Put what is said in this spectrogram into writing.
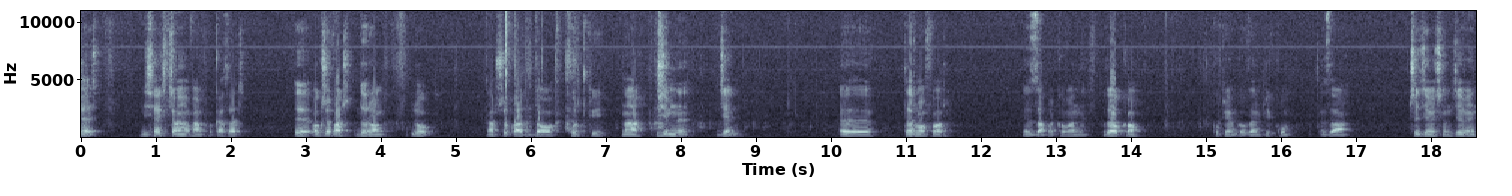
Cześć. Dzisiaj chciałem Wam pokazać y, ogrzewacz do rąk lub na przykład do kurtki na zimny dzień. Y, termofor jest zapakowany w pudełko. Kupiłem go w Empiku za 3,99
